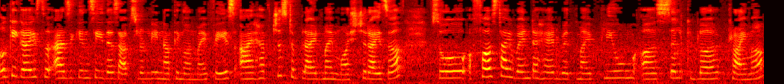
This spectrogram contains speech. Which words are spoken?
Okay guys so as you can see there's absolutely nothing on my face. I have just applied my moisturizer. So first i went ahead with my plume uh, silk blur primer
